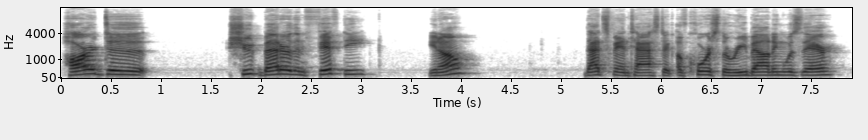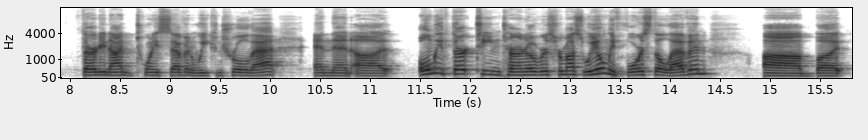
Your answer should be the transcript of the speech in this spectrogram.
Hard to shoot better than 50, you know? That's fantastic. Of course, the rebounding was there 39 to 27. We control that. And then uh, only 13 turnovers from us. We only forced 11, uh, but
